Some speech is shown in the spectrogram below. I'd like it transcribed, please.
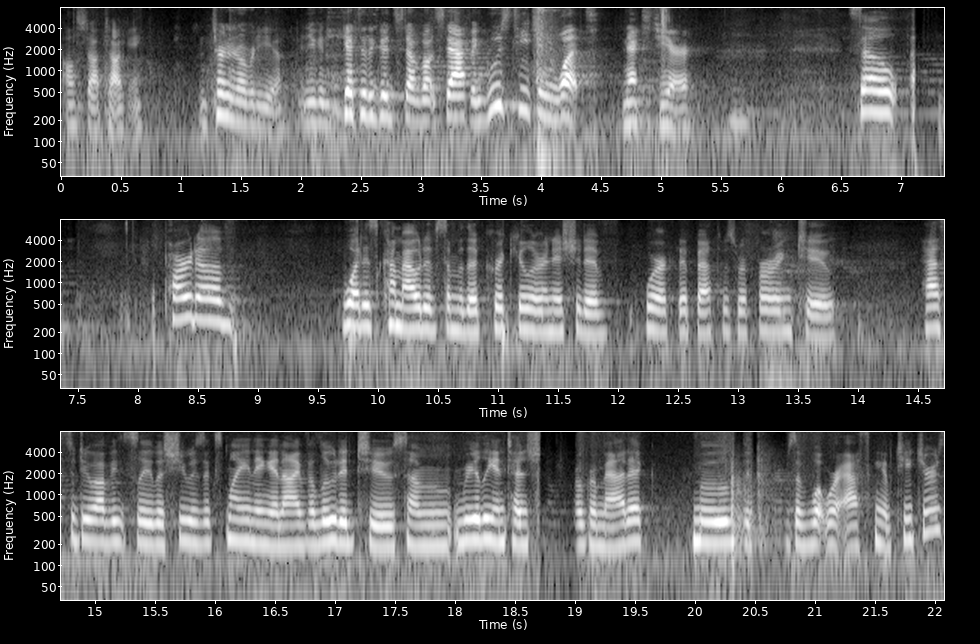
I'll stop talking and turn it over to you. And you can get to the good stuff about staffing. Who's teaching what next year? So, um, part of what has come out of some of the curricular initiative work that Beth was referring to has to do, obviously, with she was explaining, and I've alluded to some really intentional programmatic moves in terms of what we're asking of teachers.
